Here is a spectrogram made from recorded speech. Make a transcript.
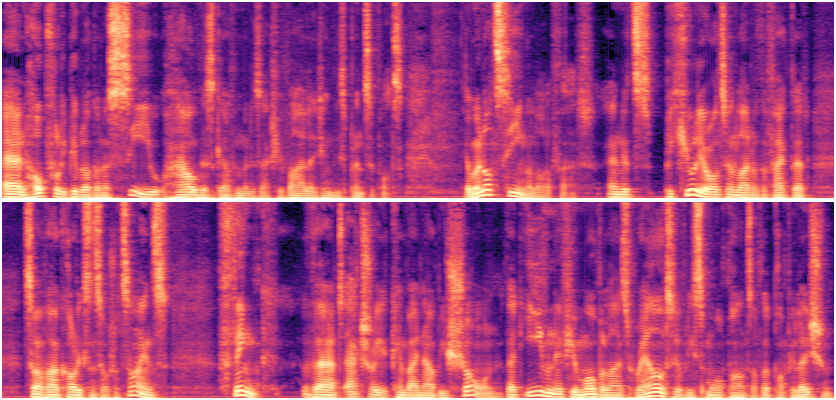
And hopefully people are going to see how this government is actually violating these principles. And we're not seeing a lot of that. And it's peculiar also in light of the fact that some of our colleagues in social science think that actually it can by now be shown that even if you mobilize relatively small parts of the population,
